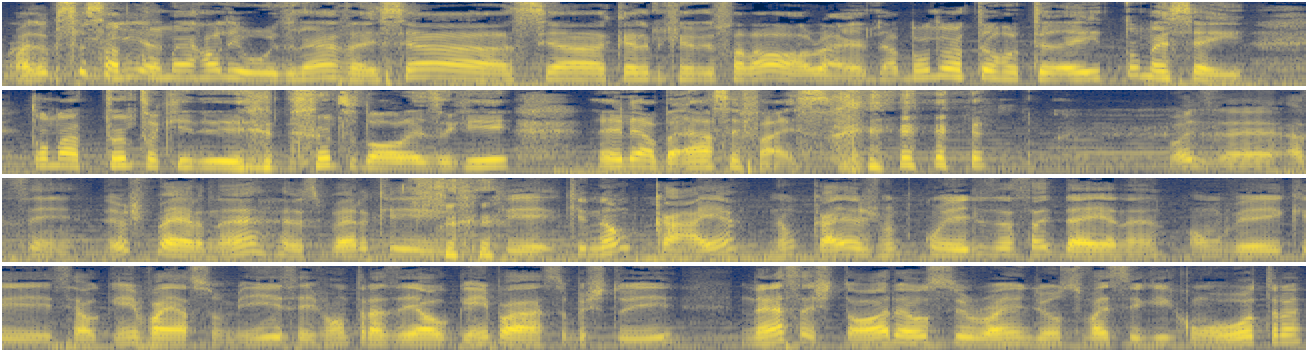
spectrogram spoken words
Mas Você queria... sabe como é Hollywood, né, velho? Se a, se a Kevin Kennedy falar, ó, oh, Ryan, abandona teu roteiro aí, toma esse aí. Toma tanto aqui de, de tantos dólares aqui, ele abraça e faz. Pois é, assim, eu espero, né? Eu espero que, que, que não caia, não caia junto com eles essa ideia, né? Vamos ver que se alguém vai assumir, se eles vão trazer alguém para substituir nessa história ou se o Ryan Johnson vai seguir com outra.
